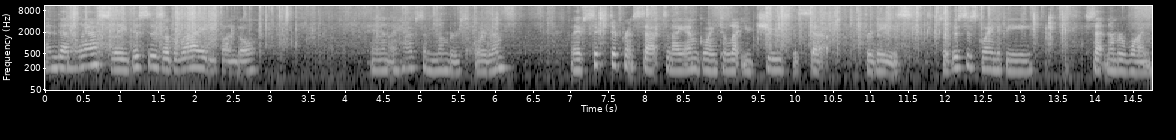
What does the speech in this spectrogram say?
And then lastly, this is a variety bundle. And I have some numbers for them. I have six different sets and I am going to let you choose the set for these. So this is going to be set number one.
